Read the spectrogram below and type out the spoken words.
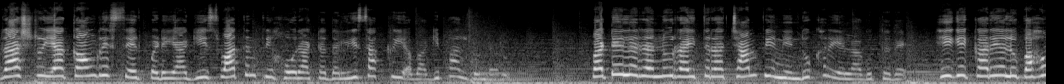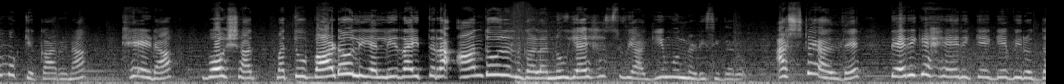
ರಾಷ್ಟ್ರೀಯ ಕಾಂಗ್ರೆಸ್ ಸೇರ್ಪಡೆಯಾಗಿ ಸ್ವಾತಂತ್ರ್ಯ ಹೋರಾಟದಲ್ಲಿ ಸಕ್ರಿಯವಾಗಿ ಪಾಲ್ಗೊಂಡರು. ಪಟೇಲರನ್ನು ರೈತರ ಚಾಂಪಿಯನ್ ಎಂದು ಕರೆಯಲಾಗುತ್ತದೆ. ಹೀಗೆ ಕರೆಯಲು ಬಹುಮುಖ್ಯ ಕಾರಣ ಖೇಡ ಬೋಷಾದ್ ಮತ್ತು ಬಾಡೋಲಿಯಲ್ಲಿ ರೈತರ ಆಂದೋಲನಗಳನ್ನು ಯಶಸ್ವಿಯಾಗಿ ಮುನ್ನಡೆಸಿದರು. ಅಷ್ಟೇ ಅಲ್ಲದೆ ತೆರಿಗೆ ಹೇರಿಕೆಗೆ ವಿರುದ್ಧ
